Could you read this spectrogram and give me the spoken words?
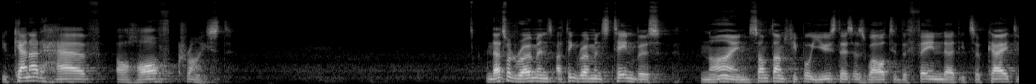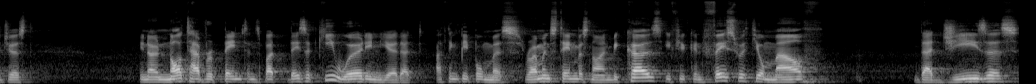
You cannot have a half Christ. And that's what Romans, I think Romans 10, verse 9, sometimes people use this as well to defend that it's okay to just you know, not have repentance. But there's a key word in here that I think people miss. Romans 10, verse 9. Because if you confess with your mouth that Jesus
